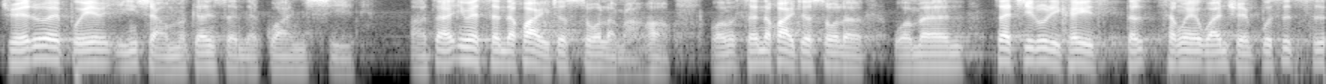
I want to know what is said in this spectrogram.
绝对不会影响我们跟神的关系啊。但因为神的话语就说了嘛，哈，我们神的话语就说了，我们在基督里可以得成为完全，不是吃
